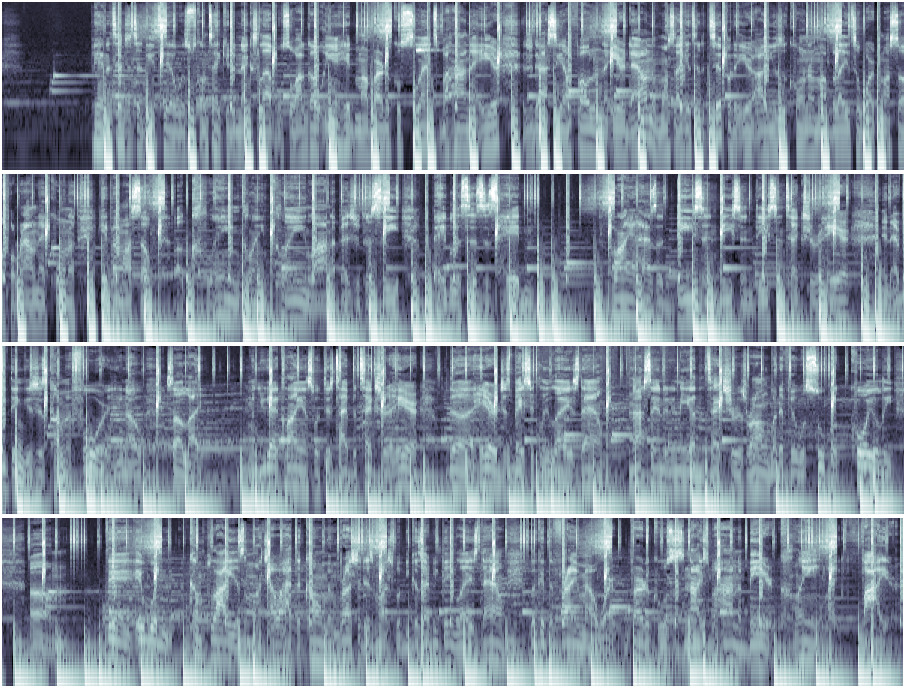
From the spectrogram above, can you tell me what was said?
paying attention to detail was gonna take you to the next level. So I go in, hit my vertical slants behind the ear. As you guys see, I'm folding the ear down. And once I get to the tip of the ear, I'll use the corner of my blade to work myself around that corner, giving myself a clean, clean, clean lineup. As you can see, Babyliss is hidden. The client has a decent, decent, decent texture hair, and everything is just coming forward, you know? So, like, when you get clients with this type of texture of hair, the hair just basically lays down. Not saying that any other texture is wrong, but if it was super coily, um, then it wouldn't comply as much. I would have to comb and brush it as much, but because everything lays down, look at the frame out work. Verticals is nice behind the beard, clean like fire.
